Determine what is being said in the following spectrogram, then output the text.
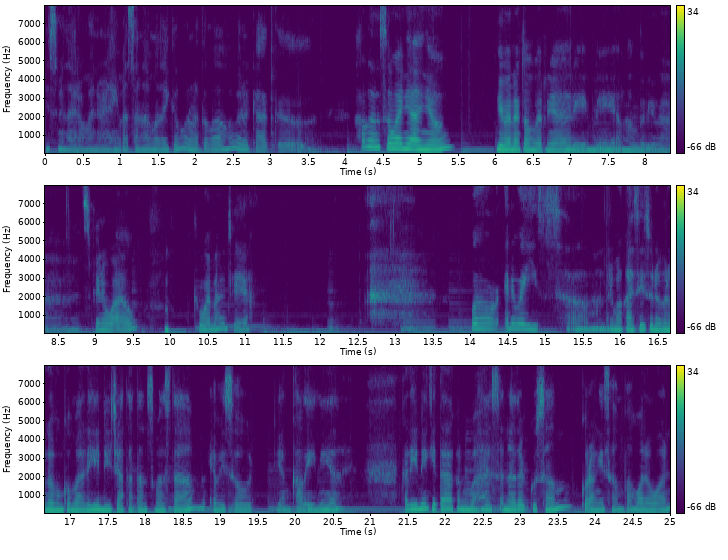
Bismillahirrahmanirrahim Assalamualaikum warahmatullahi wabarakatuh Halo semuanya Anyong Gimana kabarnya hari ini? Alhamdulillah. It's been a while. Ke mana aja ya? Well, anyways um, Terima kasih sudah bergabung kembali di Catatan Semesta Episode yang kali ini ya. Kali ini kita akan membahas Another Kusam Kurangi Sampah 101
